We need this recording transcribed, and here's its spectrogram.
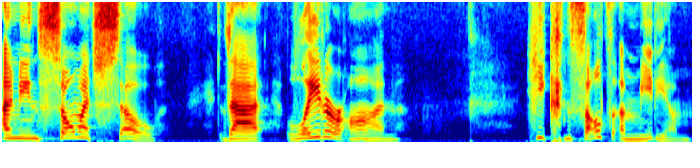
I mean, so much so that later on, he consults a medium.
